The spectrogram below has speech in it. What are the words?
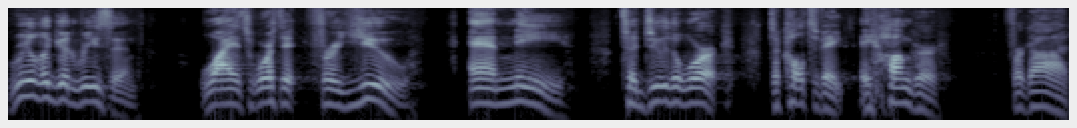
really good reason why it's worth it for you and me to do the work to cultivate a hunger for God.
